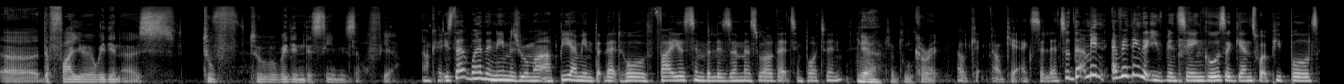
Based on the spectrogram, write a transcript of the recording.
uh, the fire within us to to within the scene itself. Yeah. Okay. Is that why the name is Rumah Api? I mean, th- that whole fire symbolism as well, that's important. yeah. Macam. Correct. Okay, okay, excellent. So that, I mean, everything that you've been saying goes against what people's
